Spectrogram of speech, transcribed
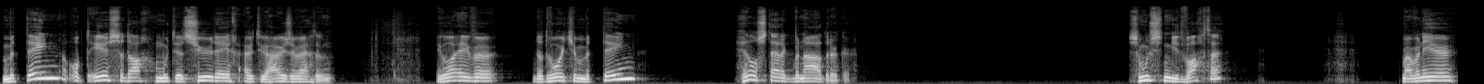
Meteen op de eerste dag moet u het zuurdeeg uit uw huizen wegdoen. Ik wil even dat woordje meteen heel sterk benadrukken. Ze moesten niet wachten. Maar wanneer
